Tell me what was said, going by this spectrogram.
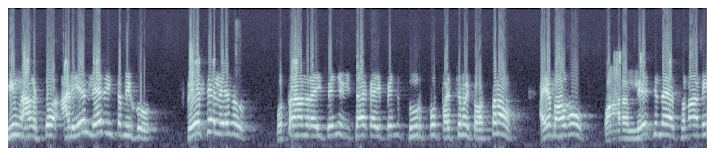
మేము ఆడతో ఆడ ఏం లేదు ఇంకా మీకు స్పేసే లేదు. ఉత్తరాంధ్ర అయిపోయింది విశాఖ అయిపోయింది తూర్పు పశ్చిమ ఇటు వస్తున్నాం. అయ్యా బాబు వారం లేచిందా సునామీ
